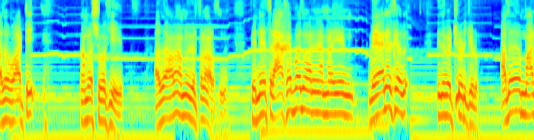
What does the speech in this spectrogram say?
അത് വാട്ടി നമ്മൾ സ്റ്റോക്ക് ചെയ്യും. അതാണ് നമ്മൾ വിൽപ്പന നടത്തുന്നത്. പിന്നെ ത്രാക്കപ്പ എന്ന് പറഞ്ഞാൽ നമ്മൾ ഈ വേനൊക്കെ ഇത് വെട്ടി പിടിച്ചിടും അത് മഴ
